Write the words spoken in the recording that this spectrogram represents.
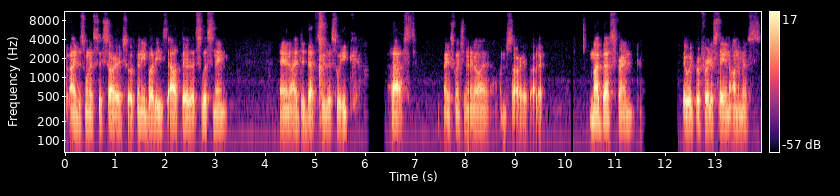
But I just want to say sorry. So if anybody's out there that's listening and I did that too this week past. I just want you to know I, I'm sorry about it. My best friend, they would prefer to stay anonymous,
